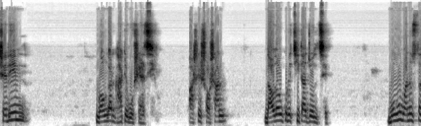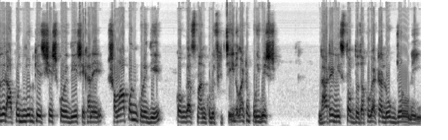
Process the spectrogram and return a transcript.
সেদিন গঙ্গার ঘাটে বসে আছি। পাশে শ্মশান দাও দাও করে চিতা জ্বলছে। বহু মানুষ তাদের আপনজনকে শেষ করে দিয়ে সেখানে সমাপন করে দিয়ে গঙ্গা স্নান করে ফিরছে। এইরকম একটা পরিবেশ, ঘাটে নিস্তব্ধতা, খুব একটা লোকজনও নেই।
